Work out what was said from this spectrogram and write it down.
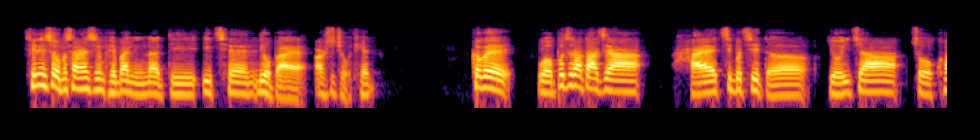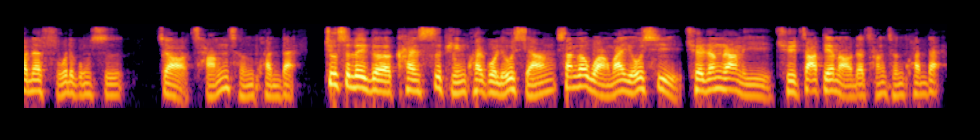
今天是我们善人行陪伴您的第一千六百二十九天。各位，我不知道大家还记不记得有一家做宽带服务的公司叫长城宽带。就是那个看视频快过刘翔，上个网玩游戏却仍让你去扎电脑的长城宽带。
